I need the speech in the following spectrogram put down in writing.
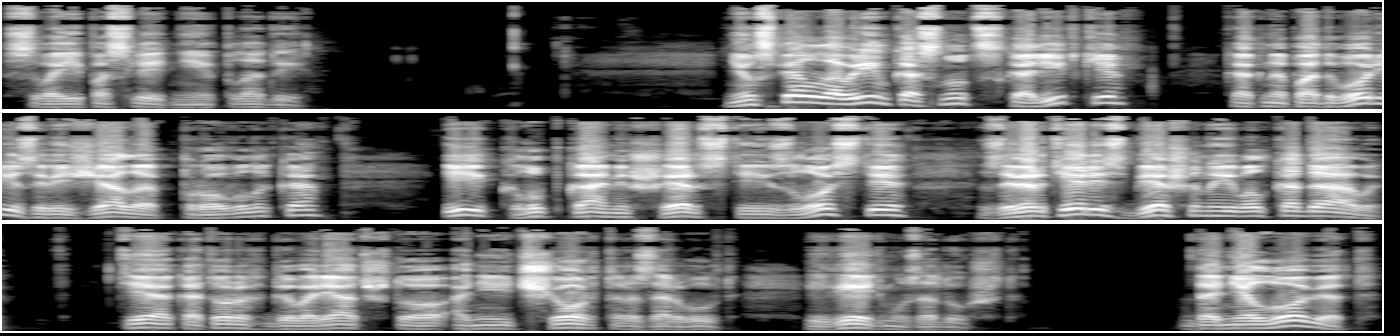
свои последние плоды. Не успел Лаврин коснуться калитки, как на подворье завизжала проволока, и клубками шерсти и злости завертелись бешеные волкодавы, те, о которых говорят, что они и черта разорвут, и ведьму задушат. Да не ловят,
